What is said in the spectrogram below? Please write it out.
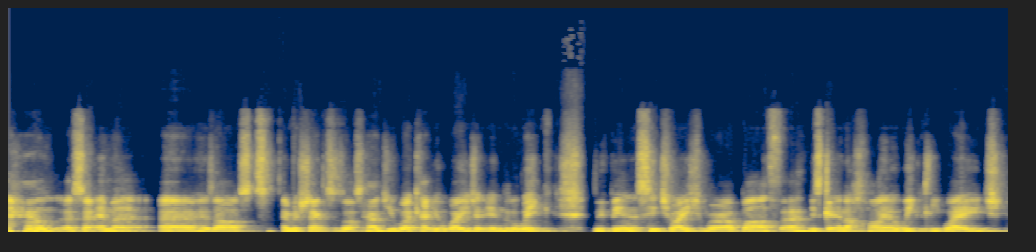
how uh, so? Emma uh, has asked. Emma Shanks has asked, "How do you work out your wage at the end of the week?" We've been in a situation where our bather is getting a higher weekly wage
